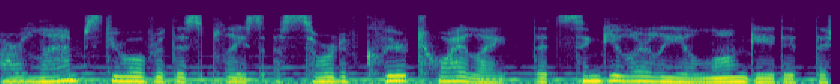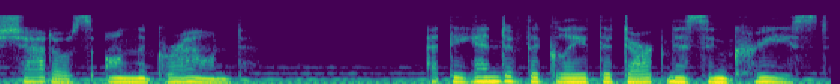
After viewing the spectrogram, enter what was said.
Our lamps threw over this place a sort of clear twilight that singularly elongated the shadows on the ground. At the end of the glade, the darkness increased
